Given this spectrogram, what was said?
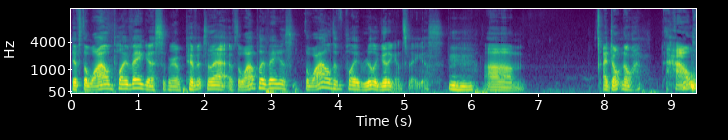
if the Wild play Vegas, we're to pivot to that. If the Wild play Vegas, the Wild have played really good against Vegas. Mm-hmm. Um, I don't know how.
